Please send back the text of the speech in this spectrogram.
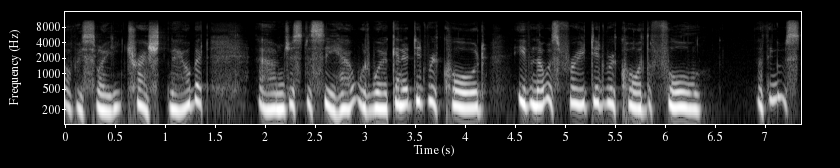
obviously trashed now, but um, just to see how it would work. And it did record, even though it was free, it did record the full. I think it was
